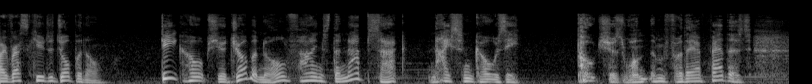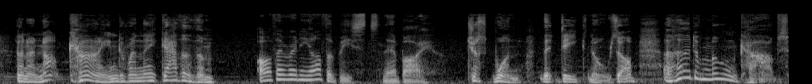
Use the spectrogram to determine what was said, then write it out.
I rescued a jobberknoll. Deek hopes your job finds the knapsack nice and cozy. Poachers want them for their feathers, and are not kind when they gather them. Are there any other beasts nearby? Just one that Deek knows of, a herd of moon calves.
